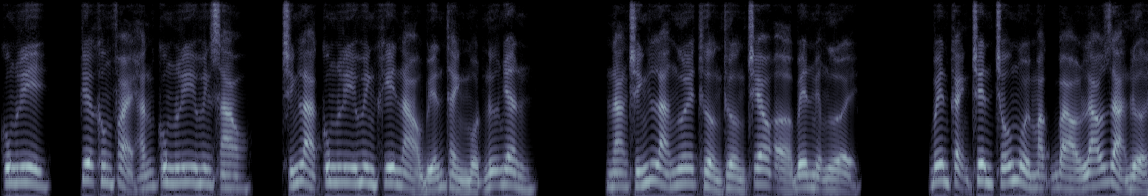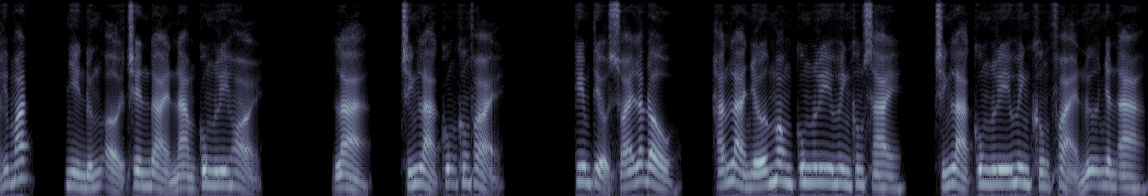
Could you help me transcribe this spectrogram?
Cung ly, kia không phải hắn cung ly huynh sao, chính là cung ly huynh khi nào biến thành một nữ nhân. Nàng chính là ngươi thường thường treo ở bên miệng người. Bên cạnh trên chỗ ngồi mặc bào lão giả nửa hít mắt, nhìn đứng ở trên đài Nam Cung Ly hỏi. Là, chính là cũng không phải. Kim Tiểu Soái lắc đầu, hắn là nhớ mong Cung Ly huynh không sai, chính là Cung Ly huynh không phải nữ nhân A.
